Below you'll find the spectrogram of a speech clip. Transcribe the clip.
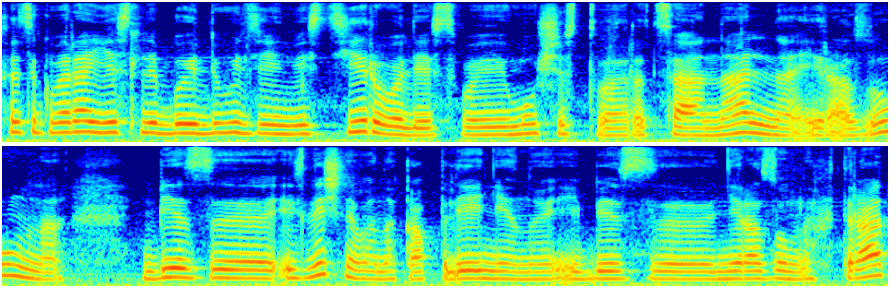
Кстати говоря, если бы люди инвестировали свое имущество рационально и разумно, без э, излишнего накопления, но и без э, неразумных трат,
